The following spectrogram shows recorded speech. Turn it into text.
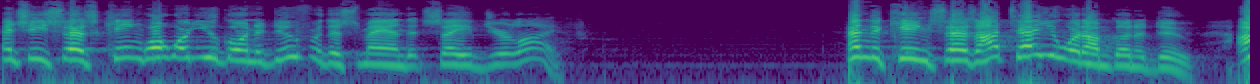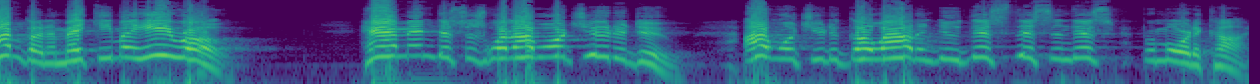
And she says, King, what were you going to do for this man that saved your life? And the king says, i tell you what I'm going to do. I'm going to make him a hero. Haman, this is what I want you to do. I want you to go out and do this, this, and this for Mordecai.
